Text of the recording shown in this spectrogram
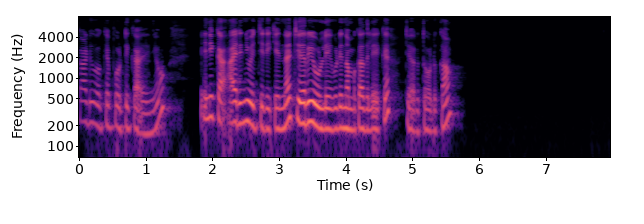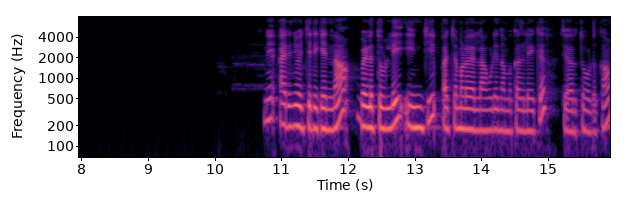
കടുവൊക്കെ പൊട്ടിക്കഴിഞ്ഞു. ഇനി അരിഞ്ഞു വെച്ചിരിക്കുന്ന ചെറിയ ഉള്ളിയും കൂടി നമുക്കതിലേക്ക് ചേർത്ത് കൊടുക്കാം. ഇനി അരിഞ്ഞു വെച്ചിരിക്കുന്ന വെളുത്തുള്ളി ഇഞ്ചി പച്ചമുളക് എല്ലാം കൂടി നമുക്കതിലേക്ക് ചേർത്ത് കൊടുക്കാം.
